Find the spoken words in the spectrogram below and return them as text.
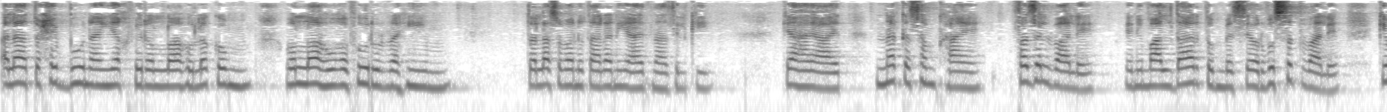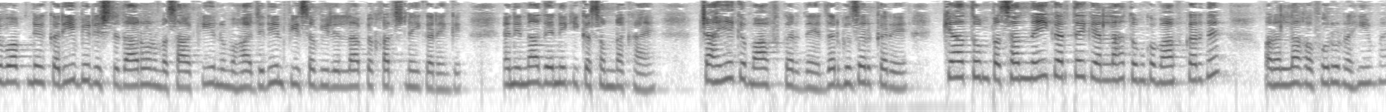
اللہ تحبون یغفر اللہ لکم واللہ غفور الرحیم۔ تو اللہ سبحانہ تعالیٰ نے آیت نازل کی۔ کیا ہے آیت؟ نہ قسم کھائیں فضل والے یعنی مالدار تم میں سے اور وسط والے، کہ وہ اپنے قریبی رشتے داروں اور مساکین اور مہاجرین فی سبیل اللہ پہ خرچ نہیں کریں گے۔ یعنی نہ دینے کی قسم نہ کھائیں۔ چاہیے کہ معاف کر دیں، درگزر کرے کیا تم پسند نہیں کرتے کہ اللہ تم کو معاف کر دے؟ اور اللہ غفور الرحیم ہے۔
